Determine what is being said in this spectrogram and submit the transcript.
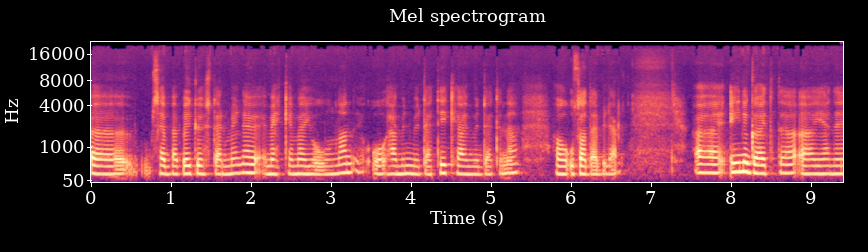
səbəbi göstərməklə məhkəmə yolundan o həmin müddəti 2 ay müddətinə uzada bilər. Eyni qaydada, yəni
